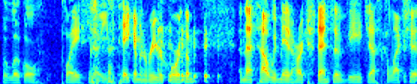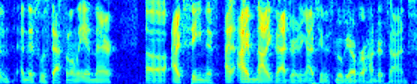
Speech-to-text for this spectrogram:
the local place. You know, you could take them and re-record them, and that's how we made our extensive VHS collection. And this was definitely in there. Uh, I've seen this. I, I'm not exaggerating. I've seen this movie over a hundred times.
